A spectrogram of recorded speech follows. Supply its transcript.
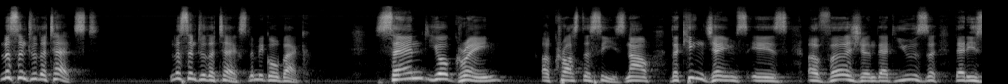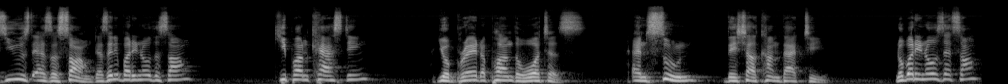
Listen to the text. Listen to the text. Let me go back. Send your grain across the seas. Now, the King James is a version that, use, that is used as a song. Does anybody know the song? Keep on casting your bread upon the waters, and soon they shall come back to you. Nobody knows that song?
